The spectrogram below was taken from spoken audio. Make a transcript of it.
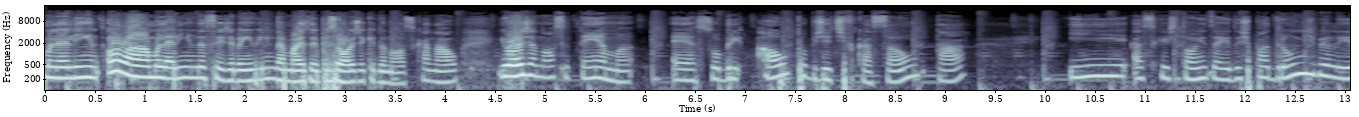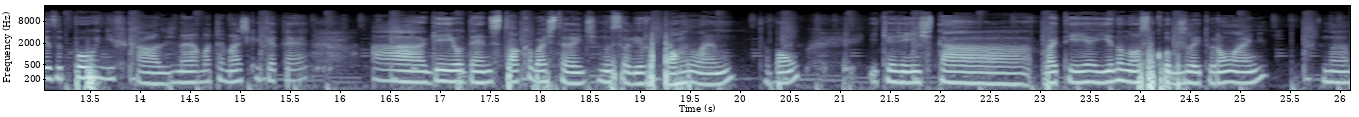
mulher linda. Olá, mulher linda, seja bem-vinda a mais um episódio aqui do nosso canal. E hoje o nosso tema é sobre autoobjetificação, tá? E as questões aí dos padrões de beleza pornificados, né? Uma temática que até a Gayle Dennis toca bastante no seu livro Pornland, tá bom? E que a gente tá vai ter aí no nosso clube de leitura online, né?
